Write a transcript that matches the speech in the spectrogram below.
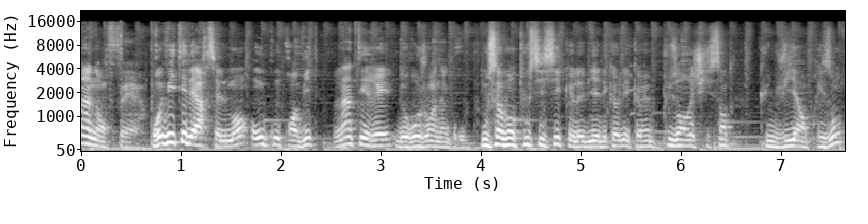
un enfer. Pour éviter les harcèlements, on comprend vite l'intérêt de rejoindre un groupe. Nous savons tous ici que la vie à l'école est quand même plus qu'une vie en prison,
